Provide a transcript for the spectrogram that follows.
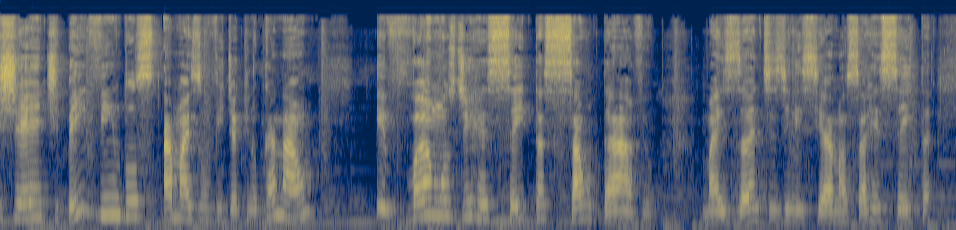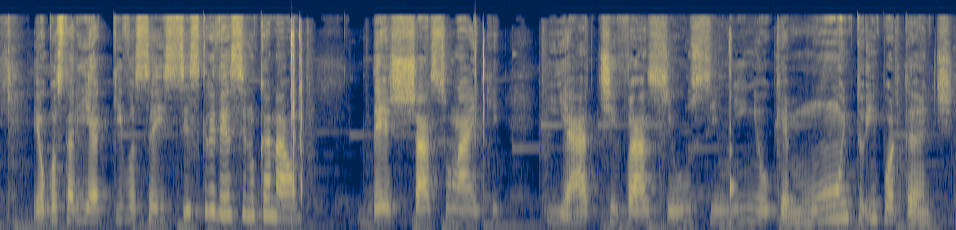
Gente, bem-vindos a mais um vídeo aqui no canal e vamos de receita saudável. Mas antes de iniciar nossa receita, eu gostaria que vocês se inscrevessem no canal, deixassem um like e ativassem o sininho, que é muito importante.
